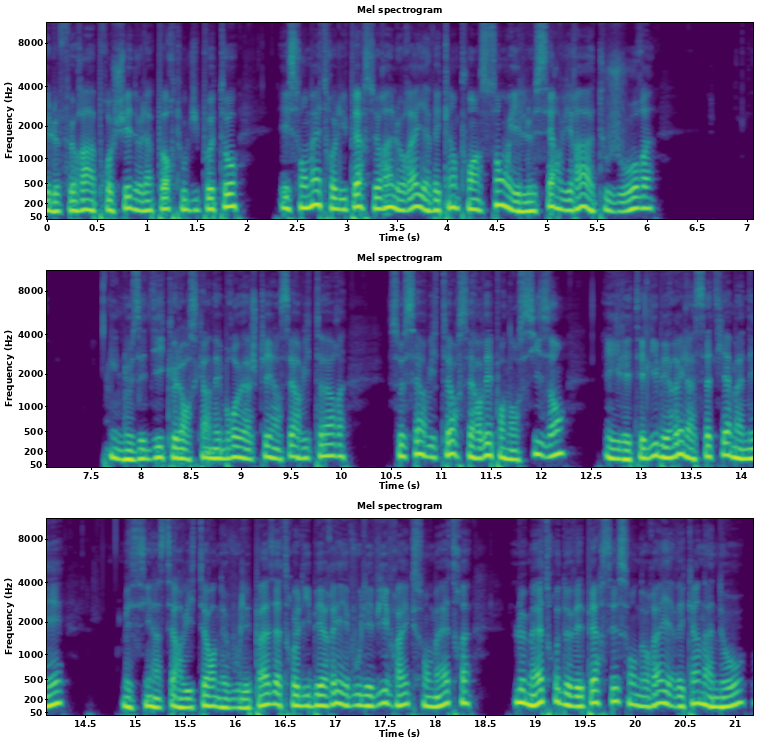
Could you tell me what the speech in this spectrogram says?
et le fera approcher de la porte ou du poteau et son maître lui percera l'oreille avec un poinçon et il le servira à toujours. Il nous est dit que lorsqu'un Hébreu achetait un serviteur, ce serviteur servait pendant six ans et il était libéré la septième année. Mais si un serviteur ne voulait pas être libéré et voulait vivre avec son maître, le maître devait percer son oreille avec un anneau.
